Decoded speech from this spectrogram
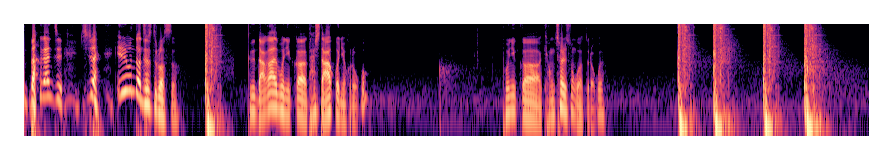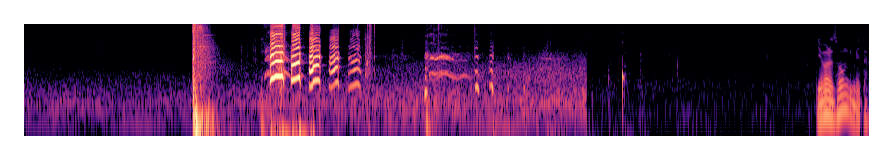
나간 지 진짜 1분도 안 돼서 들어왔어. 근데 나가 보니까 다시 나왔거든요 그러고. 보니까 경찰을 쏜것 같더라고요. 네 말은 소음기입니다.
